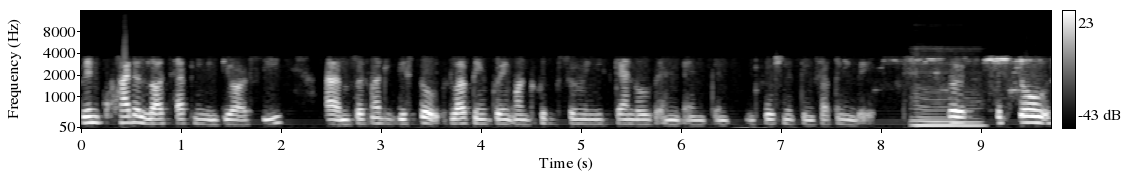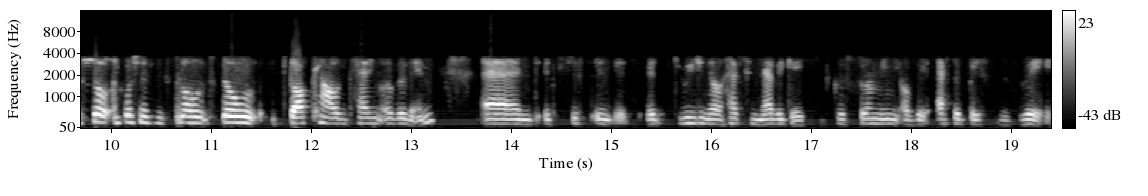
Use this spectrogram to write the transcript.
been quite a lot happening in DRC. Um, so it's not, there's still a lot of things going on because of so many scandals and, and, and unfortunate things happening there. Mm. So it's still, still, unfortunately, still, still dark clouds hanging over them and it's just it's it's region they'll have to navigate because so many of the asset bases is there.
